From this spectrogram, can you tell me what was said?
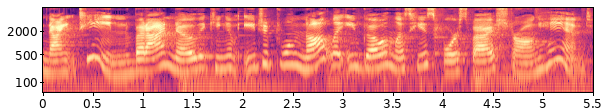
19. But I know the king of Egypt will not let you go unless he is forced by a strong hand.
